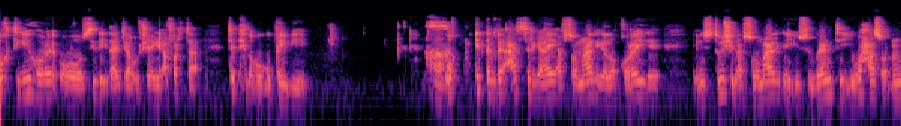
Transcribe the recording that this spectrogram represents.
waktigii hore oo sida idaaja u sheegay afarta tixda uu u qaybiyey. Waktigii dambe casriga ahay af soomaaliga la qoray ee institution af soomaaliga iyo sugaanta iyo waxaas oo dhan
